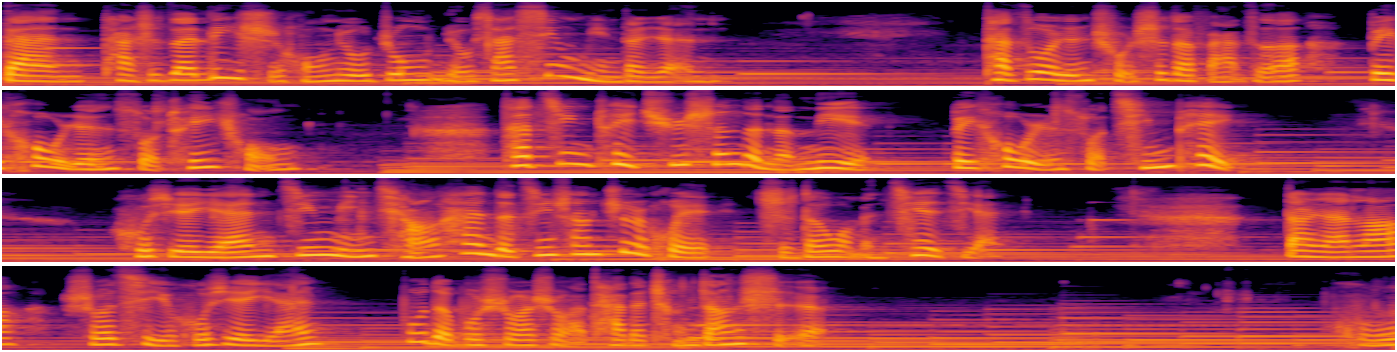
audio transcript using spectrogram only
但他是在历史洪流中留下姓名的人。他做人处事的法则被后人所推崇，他进退屈伸的能力被后人所钦佩。胡雪岩精明强悍的经商智慧值得我们借鉴。当然了，说起胡雪岩。不得不说说他的成长史。胡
